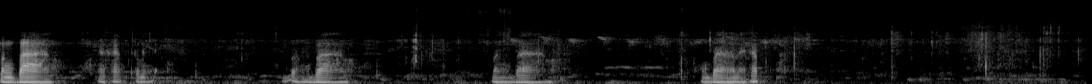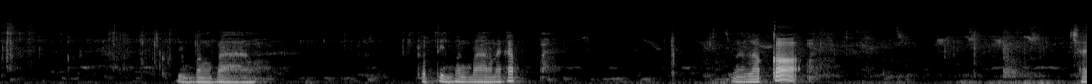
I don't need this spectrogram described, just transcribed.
บางๆนะครับ ตรงนี้บางๆบางๆบางๆนะครับดินบางๆกลบดินบางๆนะครับแล้วเราก็ ใช้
